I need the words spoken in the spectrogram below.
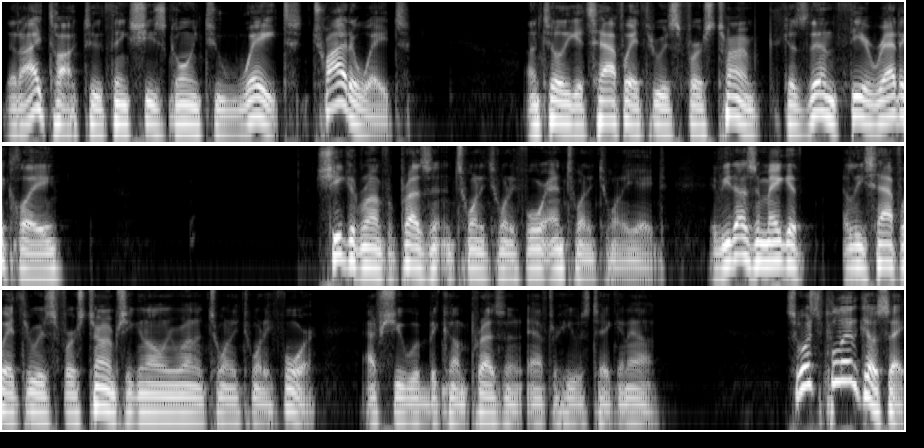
that I talk to think she's going to wait, try to wait until he gets halfway through his first term, because then theoretically, she could run for president in 2024 and 2028. If he doesn't make it at least halfway through his first term, she can only run in 2024 after she would become president after he was taken out. So, what's Politico say?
